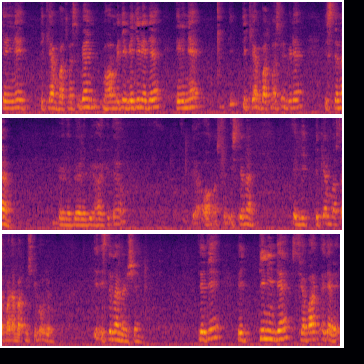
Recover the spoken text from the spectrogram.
eline diken batması, ben Muhammed'in Medine'de eline di- diken batmasını bile istemem. Böyle böyle bir harekete olmasını istemem. Eli diken bassa bana batmış gibi olur. İstemem böyle şey. Dedi ve dininde sebat ederek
